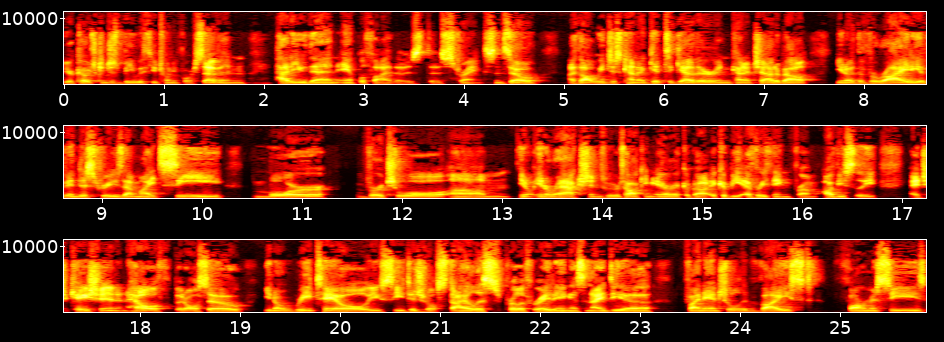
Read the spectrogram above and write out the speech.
your coach can just be with you 24 7 how do you then amplify those those strengths? And so i thought we'd just kind of get together and kind of chat about you know the variety of industries that might see more virtual um, you know interactions. We were talking eric about it could be everything from obviously education and health but also you know retail you see digital stylists proliferating as an idea financial advice pharmacies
